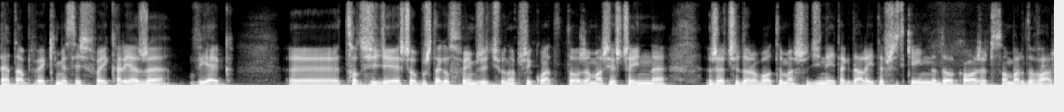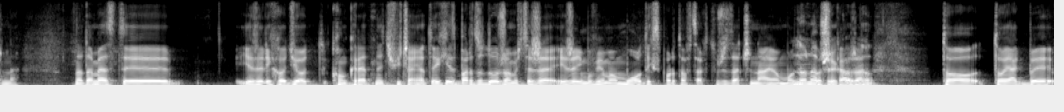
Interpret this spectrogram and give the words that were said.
etap, w jakim jesteś w swojej karierze, wiek, co się dzieje jeszcze oprócz tego w swoim życiu, na przykład to, że masz jeszcze inne rzeczy do roboty, masz rodzinę i tak dalej, te wszystkie inne dookoła rzeczy są bardzo ważne. Natomiast y, jeżeli chodzi o konkretne ćwiczenia, to ich jest bardzo dużo. Myślę, że jeżeli mówimy o młodych sportowcach, którzy zaczynają, młodych No na przykład, koszykarzach, no. to, to jakby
